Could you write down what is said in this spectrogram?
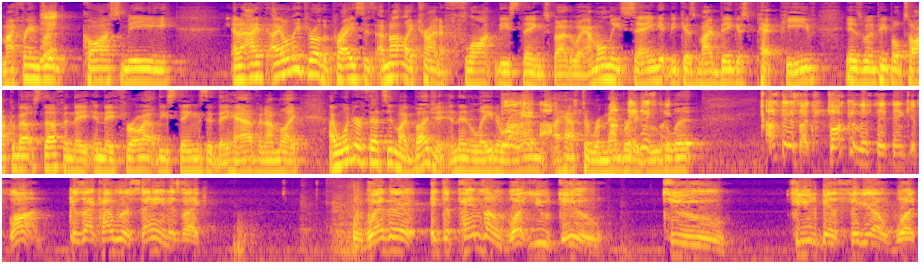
My frame jig costs me and I, I only throw the prices. I'm not like trying to flaunt these things, by the way. I'm only saying it because my biggest pet peeve is when people talk about stuff and they and they throw out these things that they have, and I'm like, I wonder if that's in my budget. And then later on, I have to remember to Google like, it. I think it's like fuck them if they think you're flaunt, because like how we were saying is like whether it depends on what you do to for you to be able to figure out what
